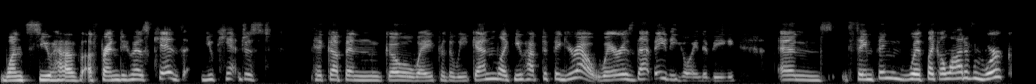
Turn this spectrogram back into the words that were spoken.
once you have a friend who has kids you can't just pick up and go away for the weekend like you have to figure out where is that baby going to be. And same thing with like a lot of work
